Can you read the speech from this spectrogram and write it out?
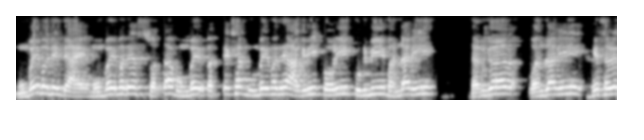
मुंबईमध्ये जे आहे मुंबईमध्ये स्वतः मुंबई प्रत्यक्षात मुंबईमध्ये आगरी कोळी कुणबी भंडारी धनगर वंजारी हे सगळे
